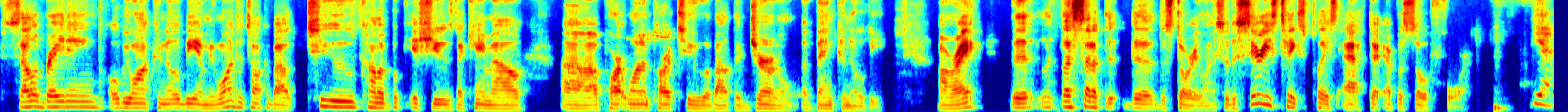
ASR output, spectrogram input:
celebrating Obi Wan Kenobi, and we wanted to talk about two comic book issues that came out, uh, part one and part two, about the journal of Ben Kenobi. All right, the, let's set up the, the, the storyline. So the series takes place after episode four. Yeah.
